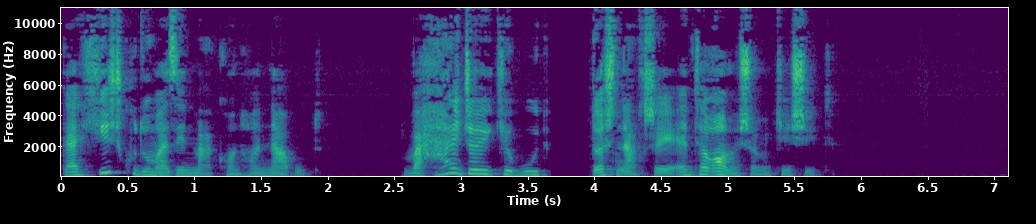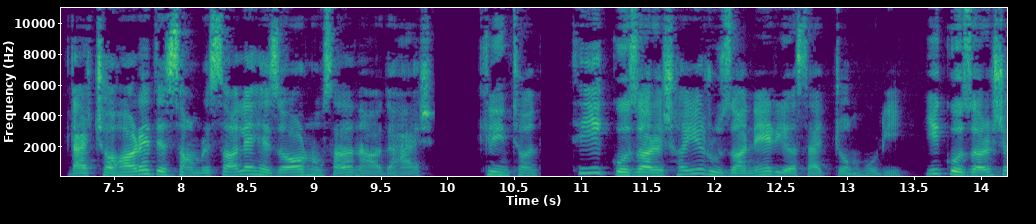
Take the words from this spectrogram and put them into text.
در هیچ کدوم از این مکان ها نبود و هر جایی که بود داشت نقشه انتقامش رو می‌کشید. در چهار دسامبر سال 1998 کلینتون طی گزارش های روزانه ریاست جمهوری یک گزارش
